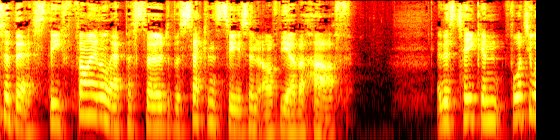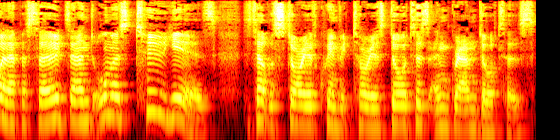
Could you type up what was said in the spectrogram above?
To this, the final episode of the second season of The Other Half. It has taken 41 episodes and almost two years to tell the story of Queen Victoria's daughters and granddaughters,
